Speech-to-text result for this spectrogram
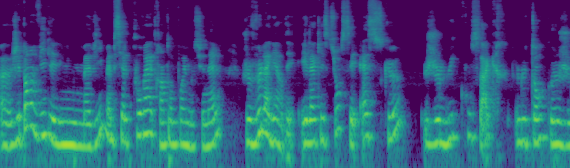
euh, j'ai pas envie de l'éliminer de ma vie, même si elle pourrait être un tampon émotionnel, je veux la garder. Et la question c'est est-ce que je lui consacre le temps que je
